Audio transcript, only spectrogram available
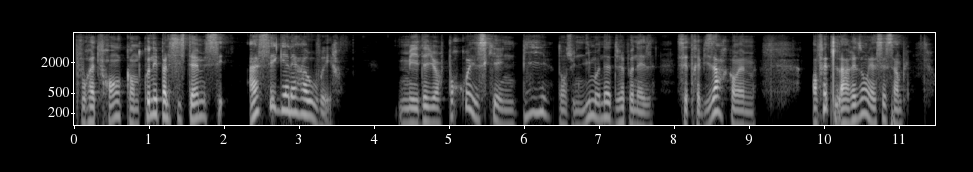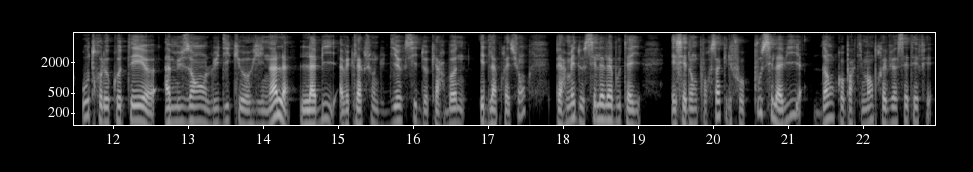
Pour être franc, quand on ne connaît pas le système, c'est assez galère à ouvrir. Mais d'ailleurs, pourquoi est-ce qu'il y a une bille dans une limonade japonaise? C'est très bizarre quand même. En fait, la raison est assez simple. Outre le côté euh, amusant, ludique et original, bille, avec l'action du dioxyde de carbone et de la pression, permet de sceller la bouteille. Et c'est donc pour ça qu'il faut pousser la bille dans le compartiment prévu à cet effet.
